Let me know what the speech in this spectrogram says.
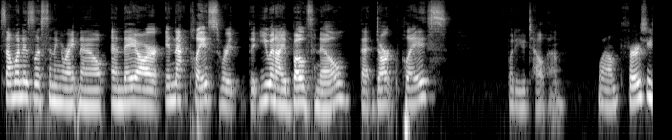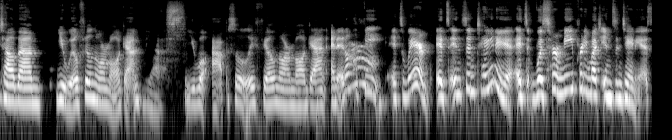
Someone is listening right now, and they are in that place where that you and I both know that dark place. What do you tell them? Well, first you tell them you will feel normal again. Yes. You will absolutely feel normal again. And it'll be, it's weird. It's instantaneous. It was for me pretty much instantaneous.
